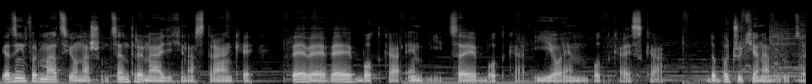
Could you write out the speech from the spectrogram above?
Viac informácií o našom centre nájdete na stránke www.mic.iom.sk. Do počutia na budúce.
